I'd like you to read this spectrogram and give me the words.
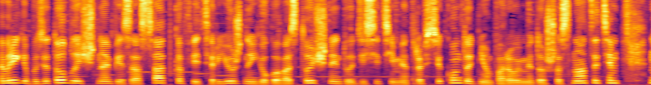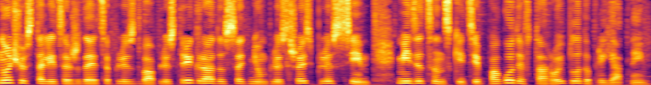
В Риге будет облачно, без осадков. Ветер южный, юго-восточный юго-восточный до 10 метров в секунду, днем порывами до 16. Ночью в столице ожидается плюс 2, плюс 3 градуса, днем плюс 6, плюс 7. Медицинский тип погоды второй благоприятный.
